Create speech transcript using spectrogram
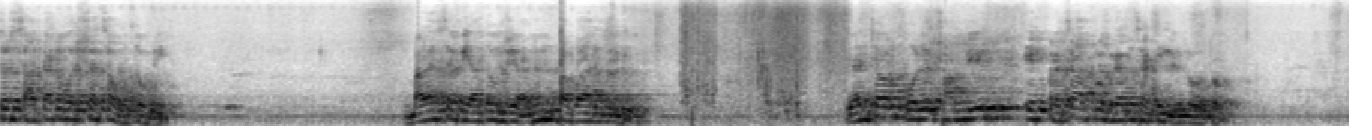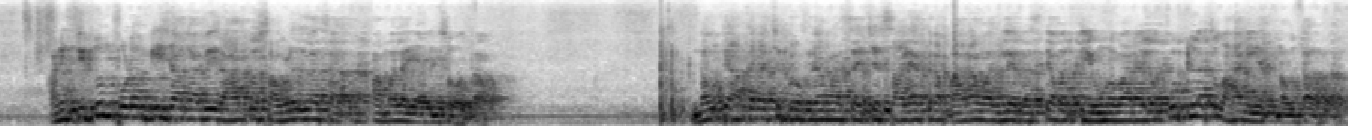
सर सात आठ वर्षाचा होतो मी. बाळासाहेब यादवजी अनंत पवारजी यांच्यावर कोले सांगलीत एक प्रचार प्रोग्रामसाठी गेलो होतो. आणि तिथून पुढं मी ज्या गावी राहतो सावळेला आम्हाला यायचं होतं. नऊ ते अकराचे प्रोग्राम असायचे साडे अकरा बारा वाजले रस्त्यावरती येऊन वारायला कुठलंच वाहन येत नव्हतं.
